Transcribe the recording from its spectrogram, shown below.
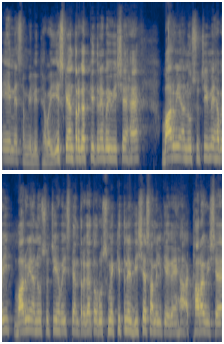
ए में सम्मिलित है भाई। इसके अंतर्गत कितने भाई विषय हैं? बारहवीं अनुसूची में है भाई। बारहवीं अनुसूची है भाई इसके अंतर्गत और उसमें कितने विषय शामिल किए गए हैं? अट्ठारह विषय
